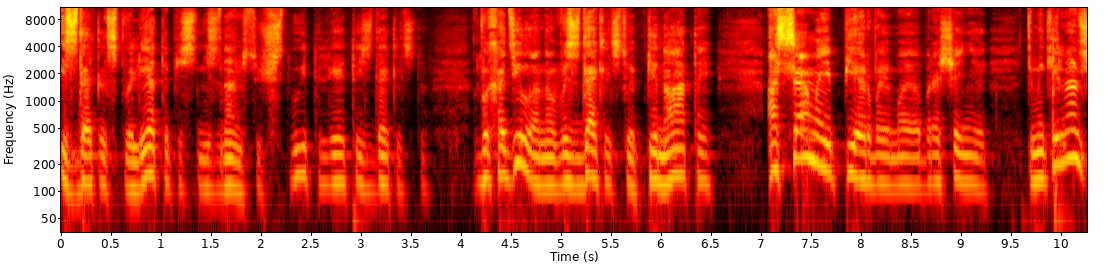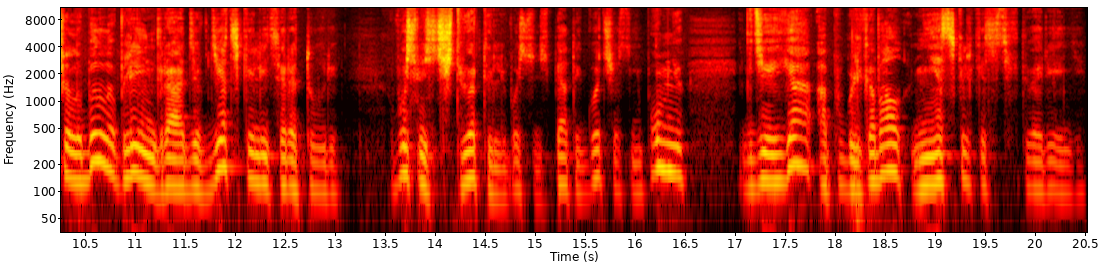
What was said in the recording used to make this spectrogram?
издательство «Летопись», не знаю, существует ли это издательство. Выходило оно в издательстве «Пенаты». А самое первое мое обращение к Микеланджело было в Ленинграде, в детской литературе. 84 или 85 год, сейчас не помню, где я опубликовал несколько стихотворений.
